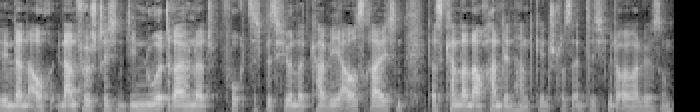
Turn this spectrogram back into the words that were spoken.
denen dann auch in Anführungsstrichen, die nur 350 bis 400 kW ausreichen. Das kann dann auch Hand in Hand gehen schlussendlich mit eurer Lösung.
